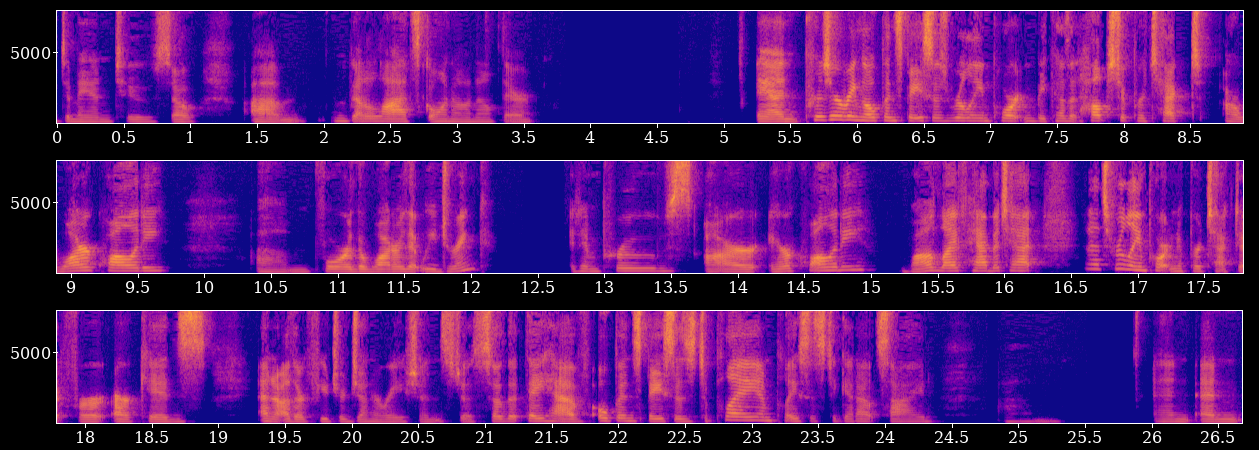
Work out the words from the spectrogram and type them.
demand too. So um, we've got a lots going on out there. And preserving open space is really important because it helps to protect our water quality um, for the water that we drink. It improves our air quality, wildlife habitat, and it's really important to protect it for our kids and other future generations, just so that they have open spaces to play and places to get outside um, and, and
